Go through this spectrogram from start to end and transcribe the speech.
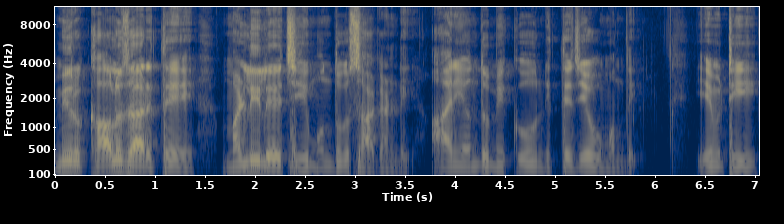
మీరు కాలు జారితే మళ్ళీ లేచి ముందుకు సాగండి. ఆయన యందు మీకు నిత్యజీవం ఉంది. ఏమిటి?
